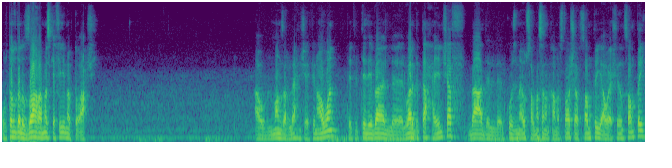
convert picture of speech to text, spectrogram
وتفضل الزهرة ماسكة فيه ما بتقعش. أو بالمنظر اللي إحنا شايفينه اهون تبتدي بقى ال- الورد بتاعها ينشف بعد ال- الكوز ما يوصل مثلا 15 سنتي أو 20 سنتي.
